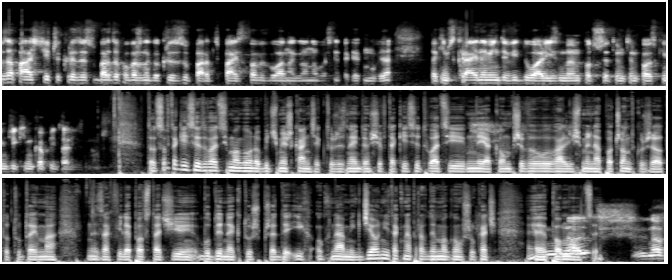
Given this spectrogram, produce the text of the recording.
zapaści czy kryzysu, bardzo poważnego kryzysu państwa wywołanego, no właśnie tak jak mówię, takim skrajnym indywidualizmem podszytym tym polskim dzikim kapitalizmem. To co w takiej sytuacji mogą robić mieszkańcy, którzy znajdą się w takiej sytuacji, jaką przywoływaliśmy na początku, że oto tutaj ma za chwilę powstać budynek tuż przed ich oknami. Gdzie oni tak naprawdę mogą szukać e, pomocy? No,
